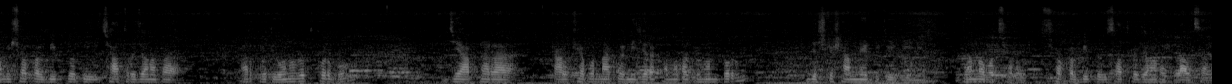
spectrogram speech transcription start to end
আমি সকল বিপ্লবী ছাত্র জনতা আর প্রতি অনুরোধ করব যে আপনারা কালক্ষেপণ না করে নিজেরা ক্ষমতা গ্রহণ করুন, দেশকে সামনের দিকে এগিয়ে নিন ধন্যবাদ সবাইকে। সকল বিপ্লবী ছাত্র জনতাকে লাল সাল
